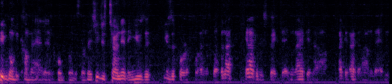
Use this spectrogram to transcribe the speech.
people gonna be coming at her and and stuff. And she just turned it and used it, use it for her fun and stuff. And I and I can respect that, and I can, uh, I can, I can honor that And,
